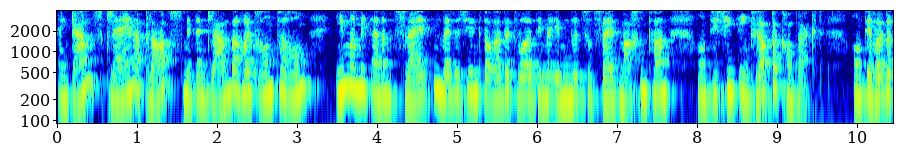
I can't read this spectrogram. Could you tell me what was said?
ein ganz kleiner Platz mit dem Glander halt rundherum, immer mit einem zweiten, weil es irgendeine Arbeit war, die man eben nur zu zweit machen kann und die sind in Körperkontakt. Und die halbe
